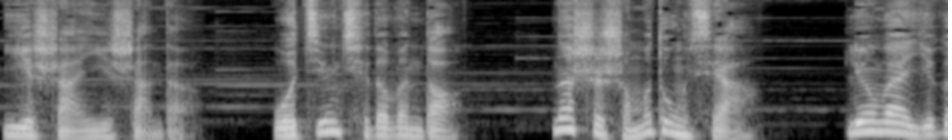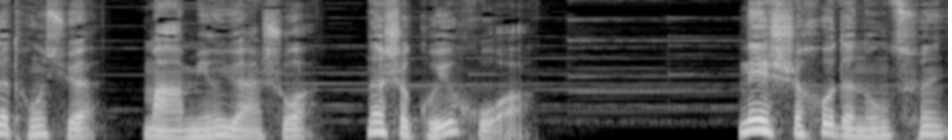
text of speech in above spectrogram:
一闪一闪的。我惊奇地问道：“那是什么东西啊？”另外一个同学马明远说：“那是鬼火。”那时候的农村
